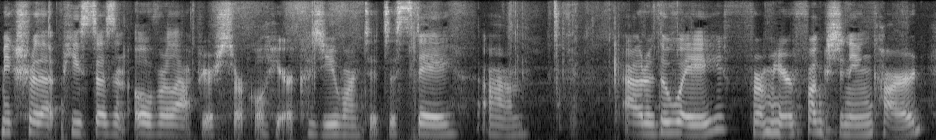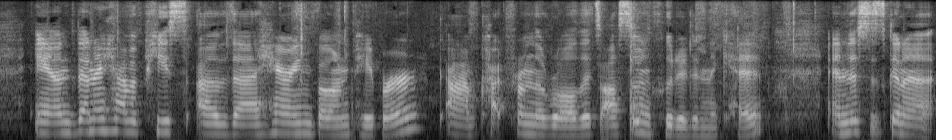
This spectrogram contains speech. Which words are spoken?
make sure that piece doesn't overlap your circle here because you want it to stay um, out of the way from your functioning card. And then I have a piece of the herringbone paper um, cut from the roll that's also included in the kit. And this is going to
